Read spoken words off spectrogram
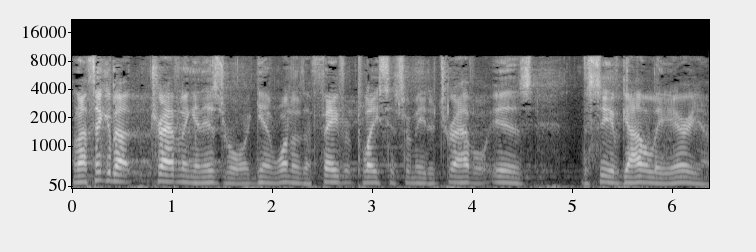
When I think about traveling in Israel, again, one of the favorite places for me to travel is the Sea of Galilee area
